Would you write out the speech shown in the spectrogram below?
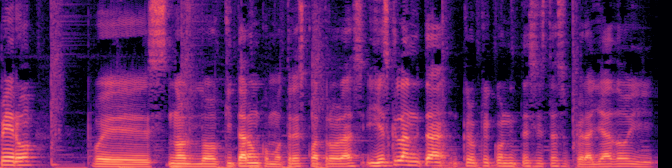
pero pues nos lo quitaron como 3, 4 horas. Y es que la neta, creo que Conita sí está súper hallado y,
